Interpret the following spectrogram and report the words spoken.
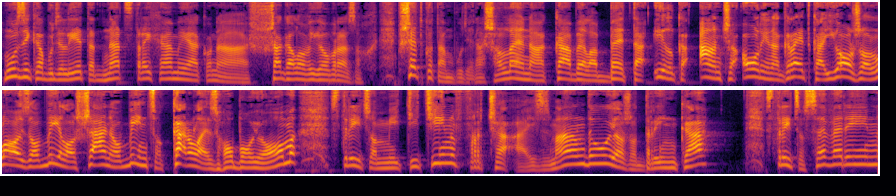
Muzika bude lietať nad strechami ako na šagalových obrazoch. Všetko tam bude. Naša Lena, Kabela, Beta, Ilka, Anča, Olina, Gretka, Jožo, Lojzo, Vilo, Šáňo, Vinco, Karole s hobojom, strýcom Mititin, Frča aj z Mandu, Jožo Drinka, Strico Severín,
